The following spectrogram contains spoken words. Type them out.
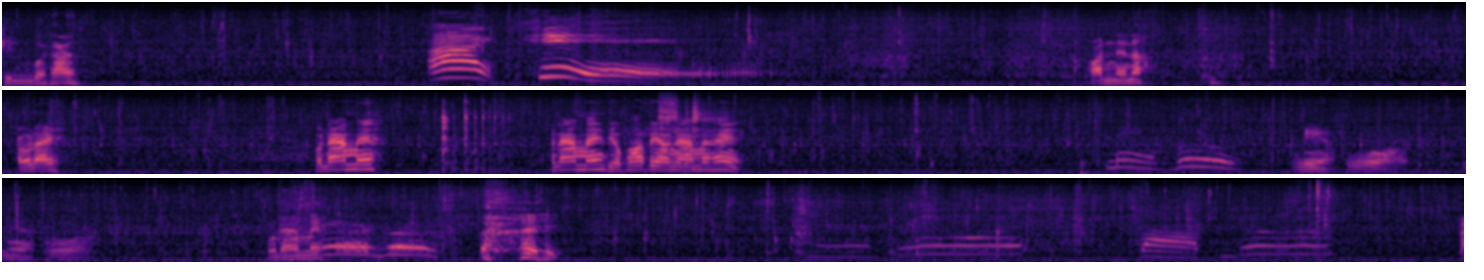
กินบ่ทันไอ้ขี้คอนเลยเนาะเอาอะไร เอาน้ำไหมเอาน้ำไหมเดี๋ยวพ่อไปเอาน้ำมาให้ แม่บู๊ เนี่ยพ่อเนี่ยพ่อเอาน้ำไหมแม่บู๊เฮ้ยแม่บู๊บาบู๊ไป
